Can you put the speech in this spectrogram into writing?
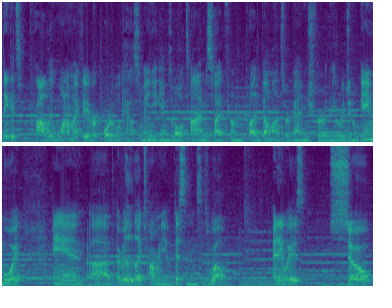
think it's probably one of my favorite portable Castlevania games of all time, aside from probably Belmont's Revenge for the original Game Boy. And uh, I really liked Harmony of Dissonance as well. Anyways, so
